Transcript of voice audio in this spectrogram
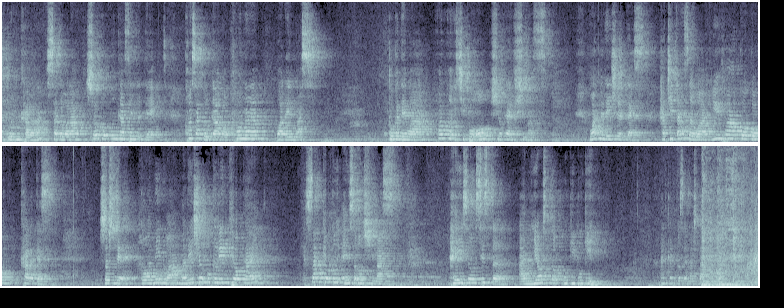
30分から佐渡原総合文化センターでコンサートが行われます。ここではほんの一部を紹介します。One Malaysia です8ダンサーはユーファー高校からです。そして5人はマレーシアウクレレ協会作曲演奏をします。Hazel Sister and Yost Boogie Boogie Ennek az emás bármilyen.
